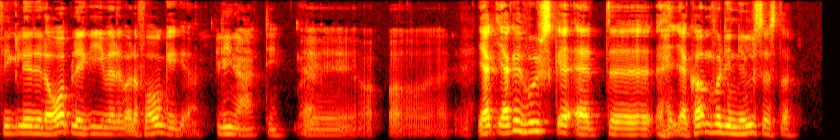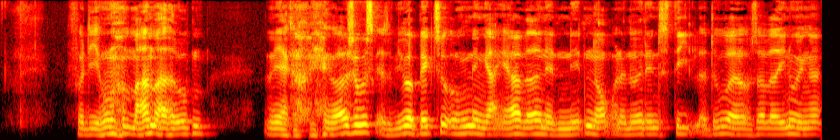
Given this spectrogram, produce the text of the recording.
fik lidt et overblik i, hvad det var, der foregik her. Lige nøjagtigt. Ja. Øh, og, og, jeg, jeg kan huske, at øh, jeg kom for din lille søster, fordi hun var meget, meget åben. Men jeg kan, jeg kan også huske, altså vi var begge to unge dengang. Jeg har været 19 år eller noget af den stil, og du har jo så været endnu yngre.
